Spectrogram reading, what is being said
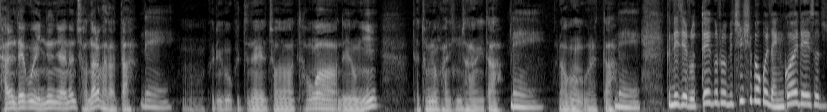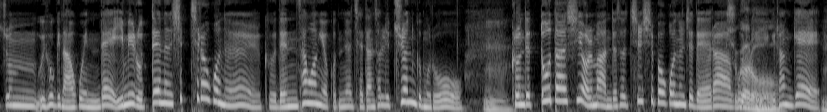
잘 되고 있느냐는 전화를 받았다. 네. 어, 그리고 그때 내 전화 통화 내용이 대통령 관심 사항이다. 네. 언급을 했다. 네. 근데 이제 롯데그룹이 70억을 낸 거에 대해서도 좀 의혹이 나오고 있는데 이미 롯데는 17억 원을 그 낸 상황이었거든요. 재단 설립 출연금으로. 음. 그런데 또 다시 얼마 안 돼서 70억 원을 이제 내라고 추가로. 얘기를 한게 음.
